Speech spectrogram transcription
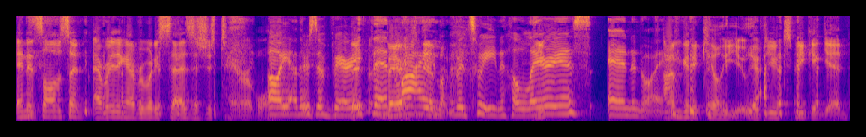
and it's all of a sudden everything everybody says is just terrible. Oh yeah, there's a very Ve- thin very line thin li- between hilarious and annoying. I'm gonna kill you if you speak again.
